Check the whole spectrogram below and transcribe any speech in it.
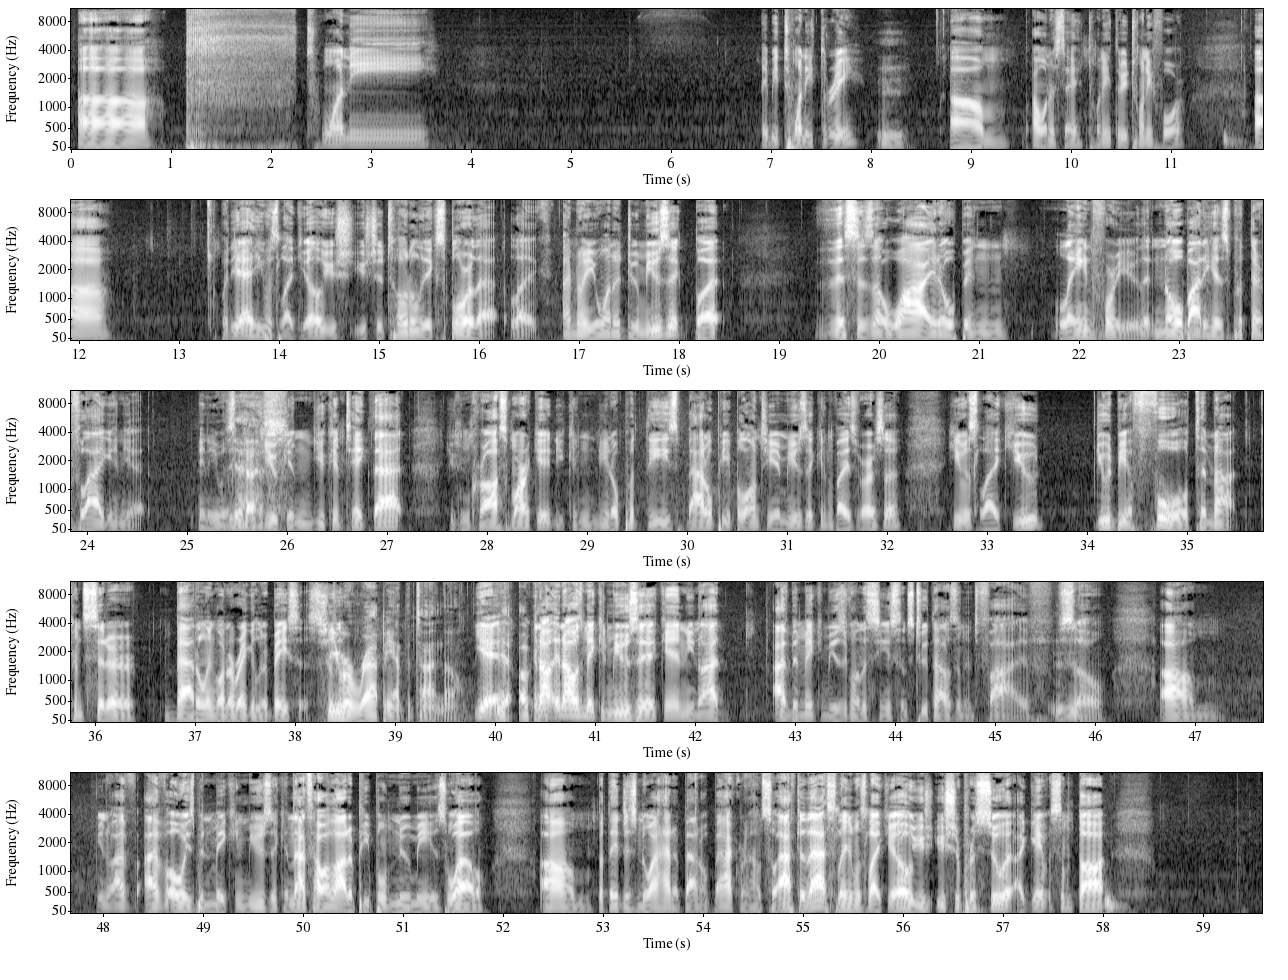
Uh, twenty, maybe twenty three. Mm-hmm. Um, I want to say 23, 24. Uh, but yeah, he was like, "Yo, you sh- you should totally explore that. Like, I know you want to do music, but this is a wide open lane for you that nobody has put their flag in yet." And he was like, "You can you can take that, you can cross market, you can you know put these battle people onto your music and vice versa." He was like, "You you would be a fool to not consider." battling on a regular basis So you were rapping at the time, though. yeah. Yeah, okay. And I, and I was making music, and you know, I I've been making music on the scene since 2005. Mhm. So, um, you know, I've I've always been making music, and that's how a lot of people knew me as well. Um, but they just knew I had a battle background. So after that, Slaine was like, "Yo, you you should pursue it." I gave it some thought.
